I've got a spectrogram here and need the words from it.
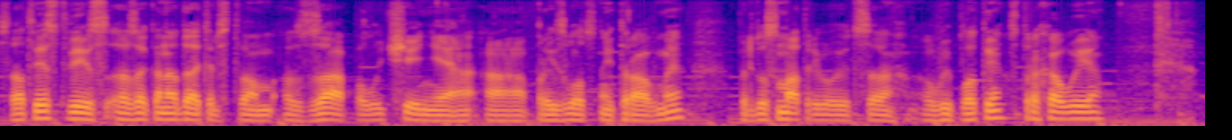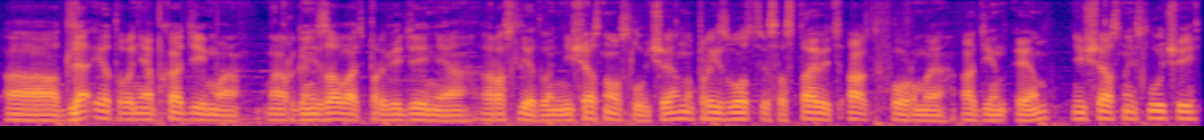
В соответствии с законодательством за получение а, производственной травмы предусматриваются выплаты страховые. А, для этого необходимо организовать проведение расследования несчастного случая на производстве, составить акт формы 1Н «Несчастный случай»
